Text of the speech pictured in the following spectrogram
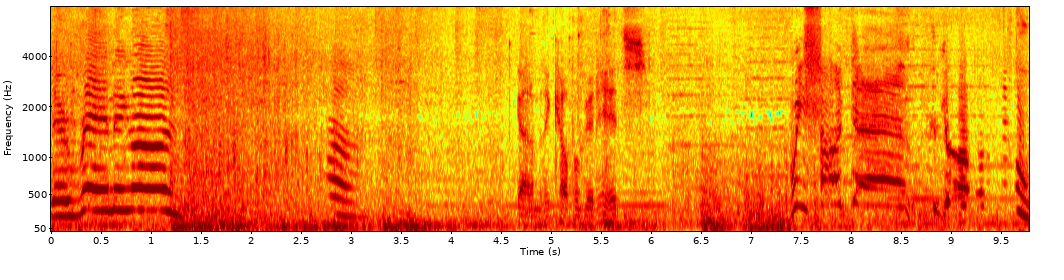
They're ramming us! Oh. Got him with a couple good hits. We sunk them! Let's Go! Oh.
